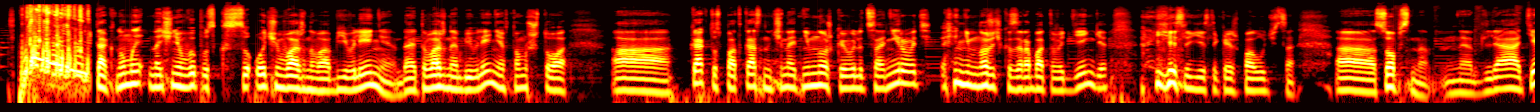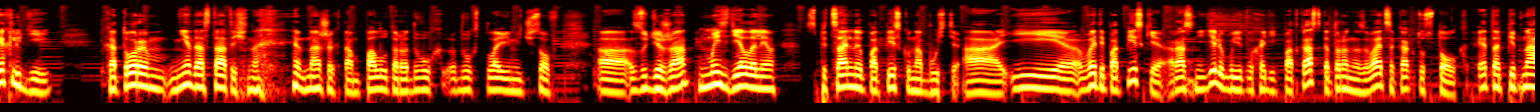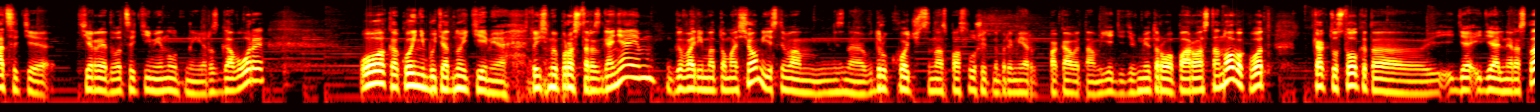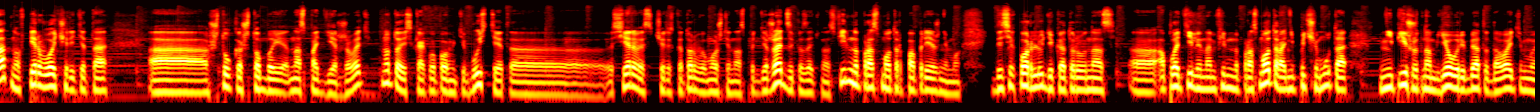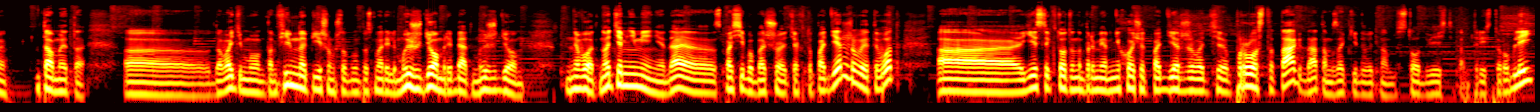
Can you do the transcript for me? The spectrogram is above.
Так, ну мы начнем выпуск с очень важного объявления. Да, это важное объявление в том, что а, кактус подкаст начинает немножко эволюционировать, немножечко зарабатывать деньги, если, если, конечно, получится. А, собственно, для тех людей, которым недостаточно наших там полутора-двух двух с половиной часов э, зудежа, мы сделали специальную подписку на Boosty. А, и в этой подписке раз в неделю будет выходить подкаст, который называется «Кактус Talk». Это 15-20 минутные разговоры, о какой-нибудь одной теме. То есть мы просто разгоняем, говорим о том о сём. Если вам, не знаю, вдруг хочется нас послушать, например, пока вы там едете в метро пару остановок, вот Кактус Talk это иде- идеальный расклад, но в первую очередь это э, штука, чтобы нас поддерживать. Ну, то есть, как вы помните, Boosty это сервис, через который вы можете нас поддержать, заказать у нас фильм на просмотр по-прежнему. До сих пор люди, которые у нас э, оплатили нам фильм на просмотр, они почему-то не пишут нам, йоу, ребята, давайте мы там это, э, давайте мы вам там фильм напишем, чтобы мы посмотрели. Мы ждем, ребят, мы ждем. Вот, но тем не менее, да, спасибо большое тех, кто поддерживает. И вот, э, если кто-то, например, не хочет поддерживать просто так, да, там закидывать нам 100, 200, там 300 рублей,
